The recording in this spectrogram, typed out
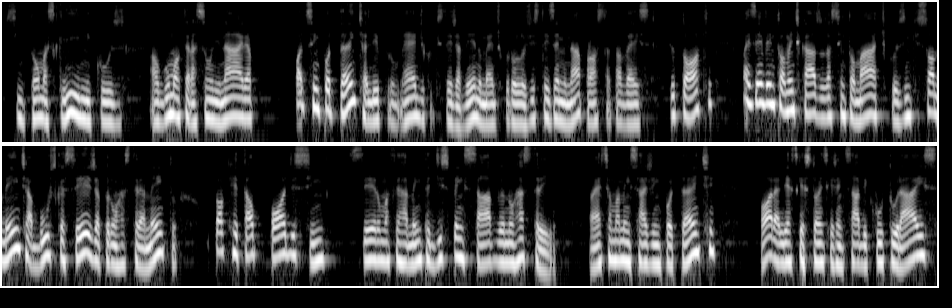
sintomas clínicos, alguma alteração urinária, pode ser importante ali para o médico que esteja vendo, o médico urologista, examinar a próstata através de toque, mas eventualmente casos assintomáticos em que somente a busca seja por um rastreamento, o toque retal pode sim ser uma ferramenta dispensável no rastreio. Então, essa é uma mensagem importante. Fora ali as questões que a gente sabe culturais,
